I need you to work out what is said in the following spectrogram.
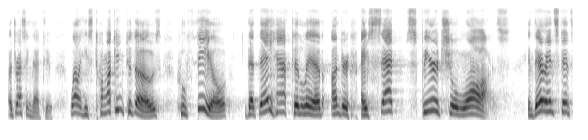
addressing that to? Well, he's talking to those who feel that they have to live under a set spiritual laws in their instance,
